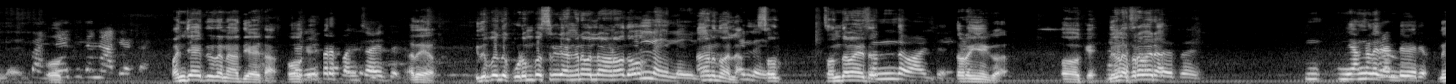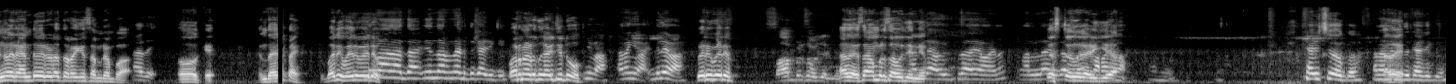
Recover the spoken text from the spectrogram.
ഇല്ല ഇല്ല പഞ്ചായത്തിൽ തന്നെ ആദ്യമായിട്ടാ? ഓക്കെ. അതെയോ? ഇതിപ്പോ എന്ത് കുടുംബശ്രീ അങ്ങനെ വല്ലതും ആണോ അതോ അങ്ങനൊന്നും അല്ല സ്വന്തമായിട്ട് സ്വന്തമായിട്ട്. തുടങ്ങിയേക്കുക ഓക്കെ. നിങ്ങൾ എത്ര പേരാ? ഉം, ഞങ്ങൾ രണ്ടുപേരും. നിങ്ങൾ രണ്ടുപേരും തുടങ്ങിയ സംരംഭം അതെ. ഓക്കെ. എന്തായാലും വരൂ വരൂ വരൂ. ഇന്ന് ഒരെണ്ണം കഴിക്കും. ഒരെണ്ണം കഴിച്ചിട്ട് വരൂ വരൂ. അതെ സാമ്പിൾ സൗജന്യം. ജസ്റ്റ് അഭിപ്രായമാണ്. നല്ല Just ഒന്ന് കഴിക്കുക. കഴിച്ചു നോക്കൂ. കഴിക്കും.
